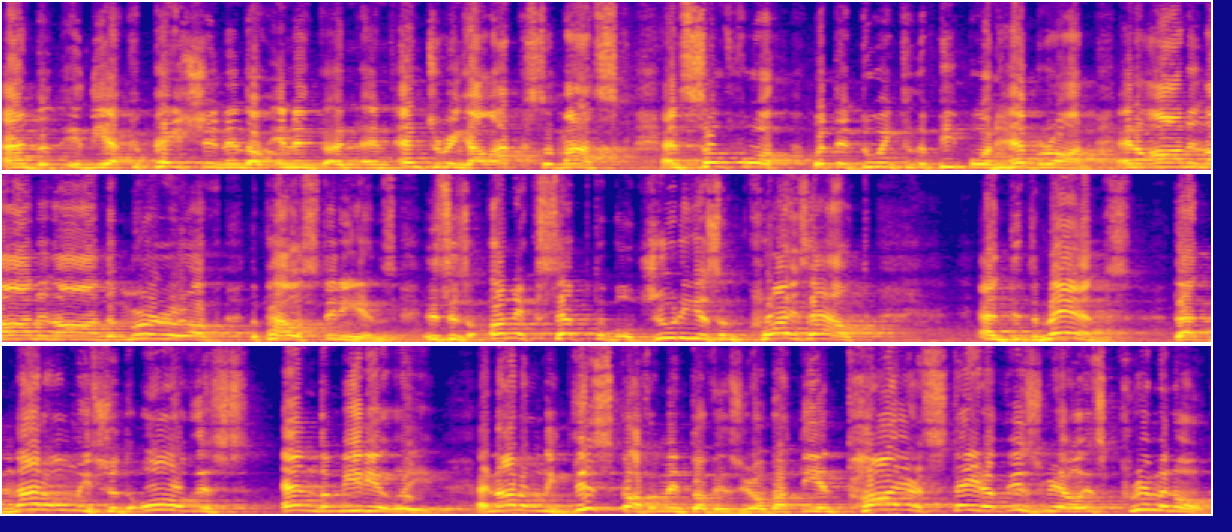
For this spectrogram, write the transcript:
and the, in the occupation and of, and, and, and entering Al-Aqsa Mosque and so forth, what they're doing to the people in Hebron and on and on and on, the murder of the Palestinians. This is unacceptable. Judaism cries out and demands that not only should all of this end immediately, and not only this government of Israel, but the entire state of Israel is criminal.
